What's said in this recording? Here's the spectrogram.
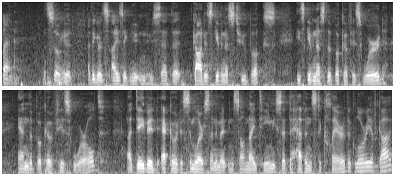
But That's so good. I think it was Isaac Newton who said that God has given us two books. He's given us the book of His Word and the book of His world. Uh, David echoed a similar sentiment in Psalm 19. He said, The heavens declare the glory of God.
